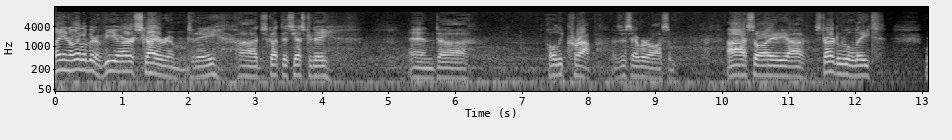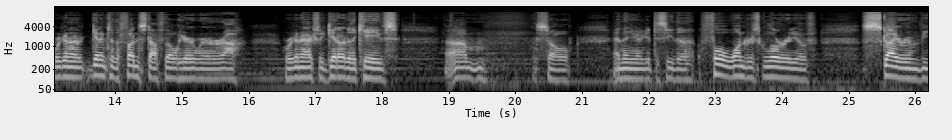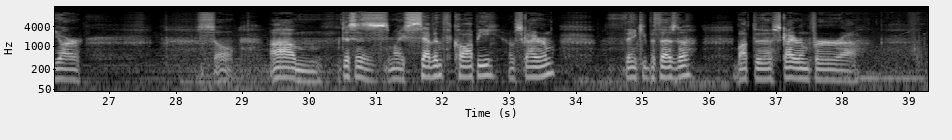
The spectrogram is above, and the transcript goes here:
Playing a little bit of VR Skyrim today. Uh, just got this yesterday, and uh, holy crap, is this ever awesome! Uh, so I uh, started a little late. We're gonna get into the fun stuff though here, where uh, we're gonna actually get out of the caves. Um, so, and then you're gonna get to see the full wondrous glory of Skyrim VR. So, um, this is my seventh copy of Skyrim. Thank you, Bethesda. Bought the Skyrim for uh,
